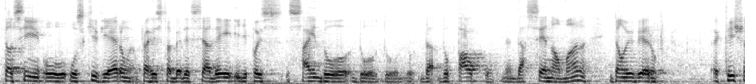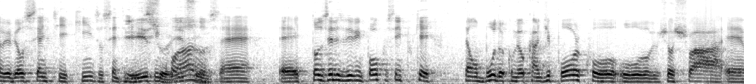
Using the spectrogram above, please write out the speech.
Então, assim, o- os que vieram para restabelecer a lei e depois saem do, do, do, do- da- do palco, né, da cena humana, então viveram. eh, Krishna viveu 115 ou 125 Isso, isso. anos. É, é, todos eles vivem pouco, sim, porque então, o Buda comeu carne de porco, o Joshua é,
